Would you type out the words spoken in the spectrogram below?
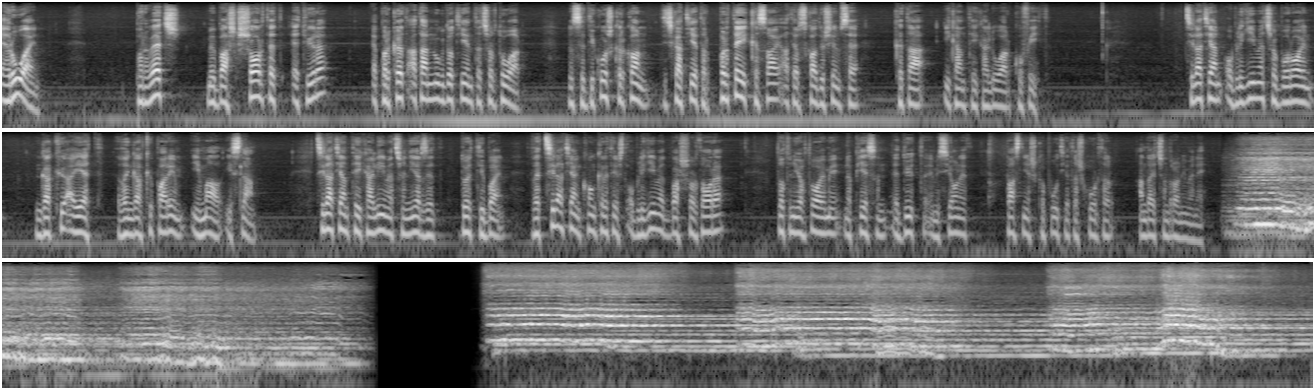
e ruajnë përveç me bashkëshortet e tyre, e për këtë ata nuk do të jenë të qortuar. Nëse dikush kërkon diçka tjetër përtej kësaj, atëherë s'ka dyshim se këta i kanë tejkaluar kufijtë. Cilat janë obligimet që burojnë nga ky ajet dhe nga ky parim i madh islam? Cilat janë tejkalimet që njerëzit duhet t'i bëjnë dhe cilat janë konkretisht obligimet bashkëshortore Do të njoftohemi në pjesën e dytë të emisionit pas një shkëputje të shkurtër, andaj qëndroni me ne.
